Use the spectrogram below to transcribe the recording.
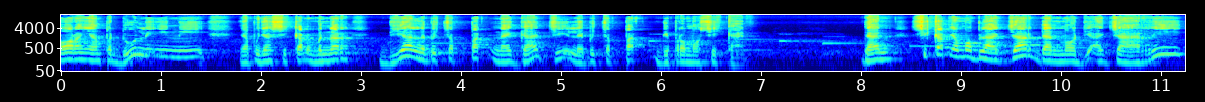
orang yang peduli ini, yang punya sikap yang benar, dia lebih cepat naik gaji, lebih cepat dipromosikan. Dan sikap yang mau belajar dan mau diajari,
